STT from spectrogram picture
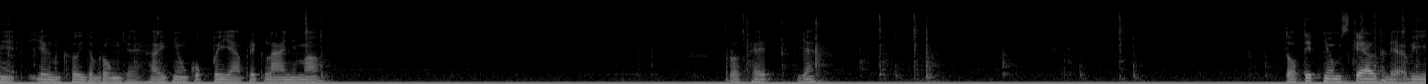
នេះយើងនឹងឃើញតម្រងចេះហើយខ្ញុំ copy អា break line នេះមក rotate យ៉ាតបទៀតខ្ញុំ scale តម្លាក់វា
